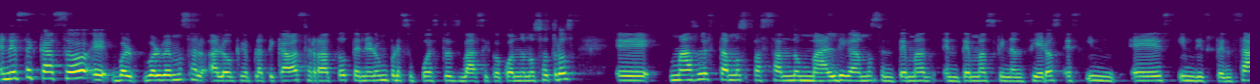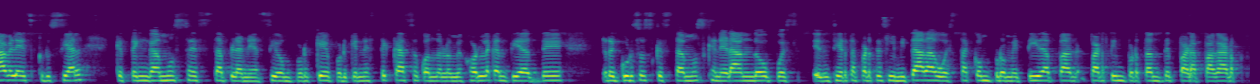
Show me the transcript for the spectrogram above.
en este caso, eh, volvemos a lo, que platicaba hace rato, tener un presupuesto es básico. Cuando nosotros eh, más le estamos pasando mal, digamos, en temas, en temas financieros, es, es indispensable, es crucial que tengamos esta planeación. ¿Por qué? Porque en este caso, cuando a lo mejor la cantidad de recursos que estamos generando, pues en cierta parte es limitada o está comprometida parte importante para pagar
